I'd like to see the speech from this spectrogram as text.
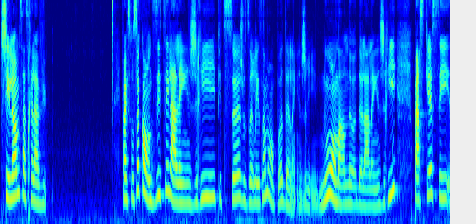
Chez l'homme, ça serait la vue. Fait c'est pour ça qu'on dit, tu sais, la lingerie, puis tout ça. Je veux dire, les hommes n'ont pas de lingerie. Nous, on en a de la lingerie parce que c'est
